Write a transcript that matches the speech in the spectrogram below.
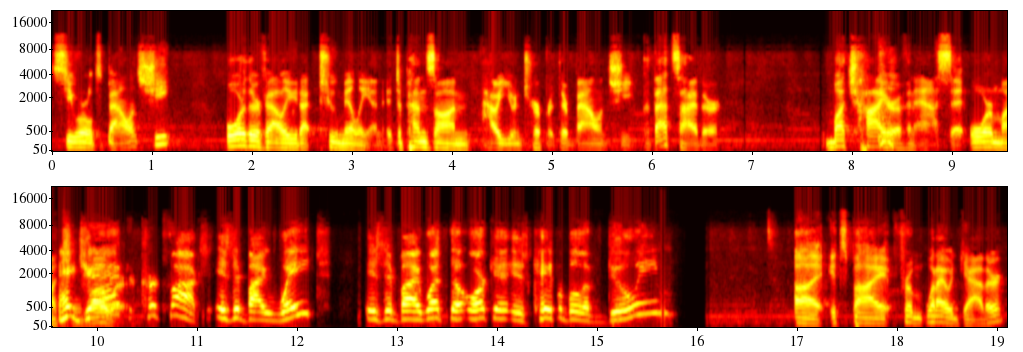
SeaWorld's balance sheet or they're valued at 2 million. It depends on how you interpret their balance sheet, but that's either much higher of an asset or much Hey, Jack, lower. Kirk Fox, is it by weight? Is it by what the orca is capable of doing? Uh, it's by, from what I would gather,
